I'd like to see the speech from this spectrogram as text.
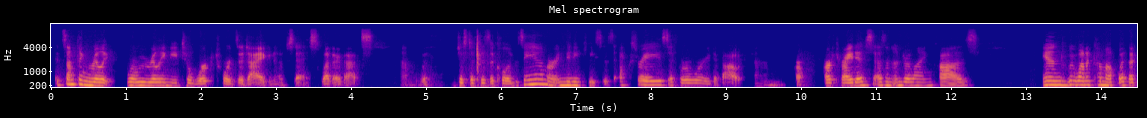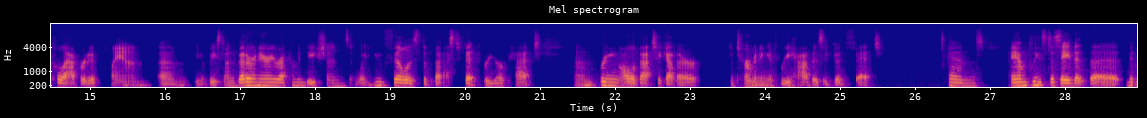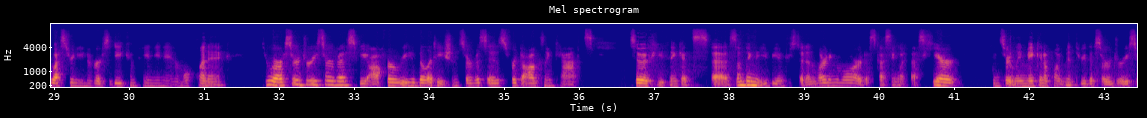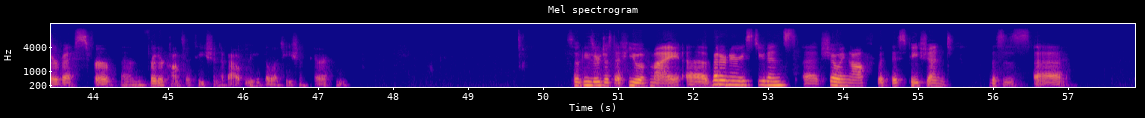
it's something really where we really need to work towards a diagnosis, whether that's um, with just a physical exam or in many cases x-rays if we're worried about um, arthritis as an underlying cause and we want to come up with a collaborative plan, um, you know, based on veterinary recommendations and what you feel is the best fit for your pet. Um, bringing all of that together, determining if rehab is a good fit. And I am pleased to say that the Midwestern University Companion Animal Clinic, through our surgery service, we offer rehabilitation services for dogs and cats. So if you think it's uh, something that you'd be interested in learning more or discussing with us here, you can certainly make an appointment through the surgery service for um, further consultation about rehabilitation therapy. So these are just a few of my uh, veterinary students uh, showing off with this patient. This is uh,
